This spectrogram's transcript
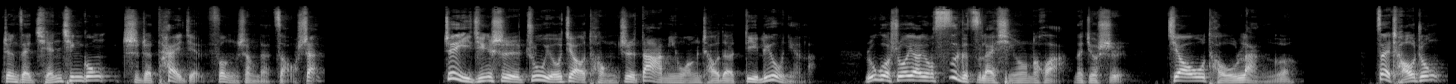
正在乾清宫吃着太监奉上的早膳，这已经是朱由校统治大明王朝的第六年了。如果说要用四个字来形容的话，那就是焦头烂额。在朝中，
